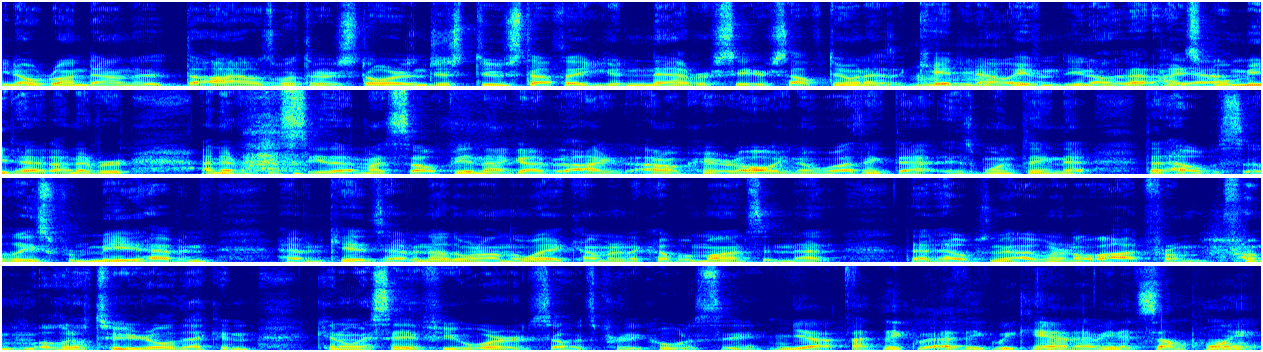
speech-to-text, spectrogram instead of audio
you know run down the, the aisles with her stores and just do stuff that you could never see yourself doing as a kid. You know, even you know that high school Mm-hmm. Meathead. I never I never could see that myself being that guy. But I, I don't care at all. You know, I think that is one thing that that helps at least for me having having kids, have another one on the way coming in a couple months, and that that helps me. I learn a lot from from a little two year old that can can only say a few words. So it's pretty cool to see. Yeah, I think I think we can. I mean, at some point,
